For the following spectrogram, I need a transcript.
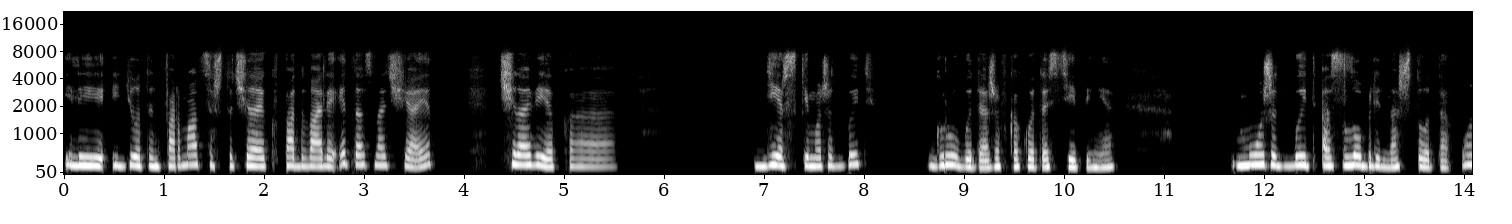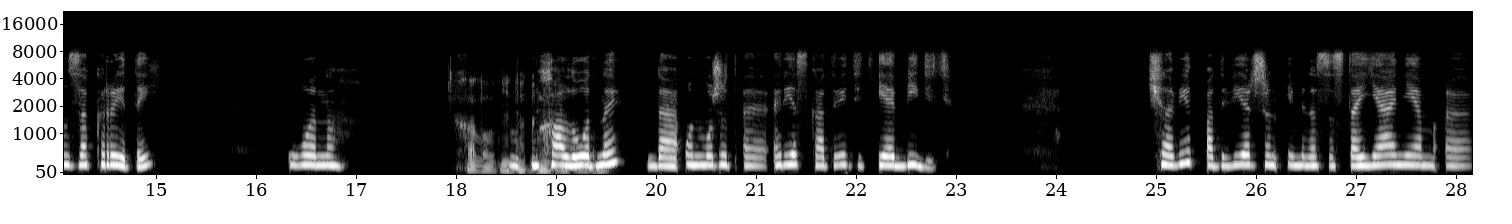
или идет информация, что человек в подвале. Это означает, человек э, дерзкий может быть, грубый даже в какой-то степени, может быть озлоблен на что-то, он закрытый, он холодный, так холодный, да, он может э, резко ответить и обидеть. Человек подвержен именно состоянием э,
